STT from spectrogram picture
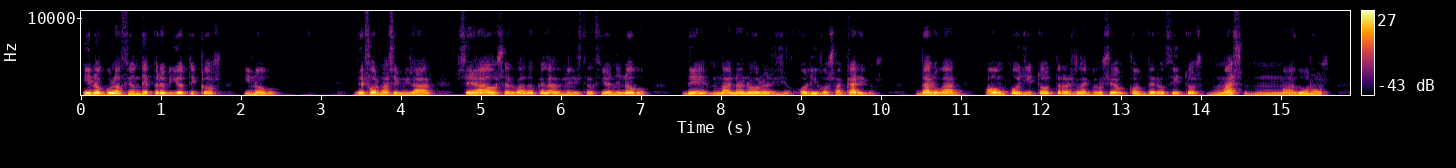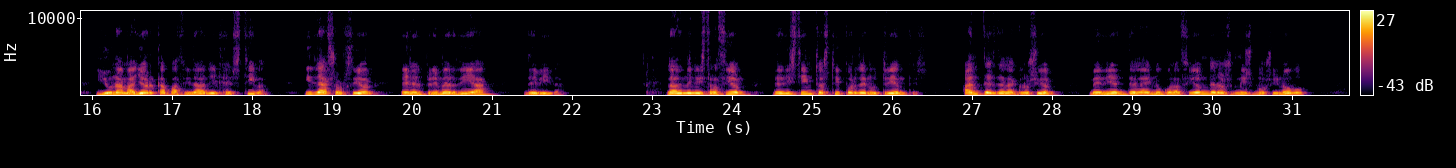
Inoculación de prebióticos Inovo. De forma similar, se ha observado que la administración Inovo de mananoligosacáridos da lugar a un pollito tras la eclosión con terocitos más maduros y una mayor capacidad digestiva y de absorción en el primer día de vida. La administración de distintos tipos de nutrientes antes de la eclosión mediante la inoculación de los mismos inovo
